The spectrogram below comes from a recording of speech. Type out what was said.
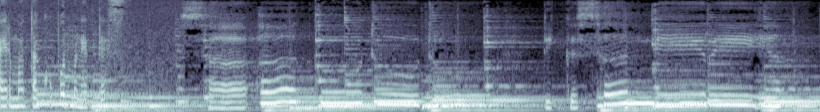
Air mataku pun menetes kesendirian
